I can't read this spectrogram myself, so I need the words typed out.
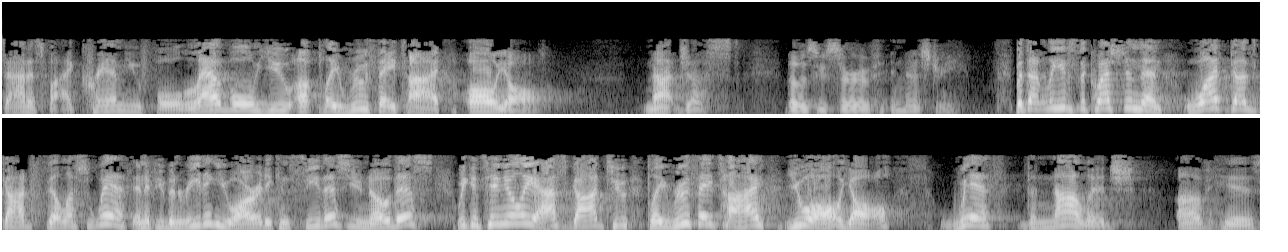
satisfy, cram you full, level you up, plereuthetai, all y'all. Not just those who serve in ministry. But that leaves the question then, what does God fill us with? And if you've been reading, you already can see this, you know this. We continually ask God to plereuthetai, you all, y'all, with the knowledge of His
